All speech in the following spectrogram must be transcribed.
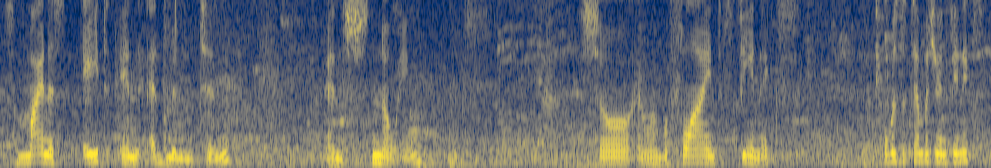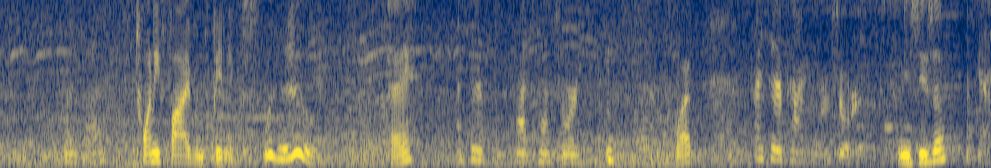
It's minus eight in Edmonton and snowing. So, and when we're flying to Phoenix, what was the temperature in Phoenix? 25 in Phoenix. Woohoo! Hey? I should have packed more shorts. What? I should have packed more shorts. Can you see so? Yes.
